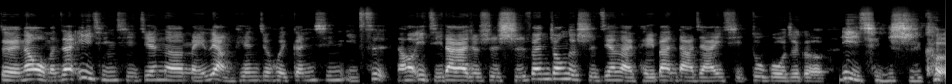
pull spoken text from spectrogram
对，那我们在疫情期间呢，每两天就会更新一次，然后一集大概就是十分钟的时间来陪伴大家。一起度过这个疫情时刻。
